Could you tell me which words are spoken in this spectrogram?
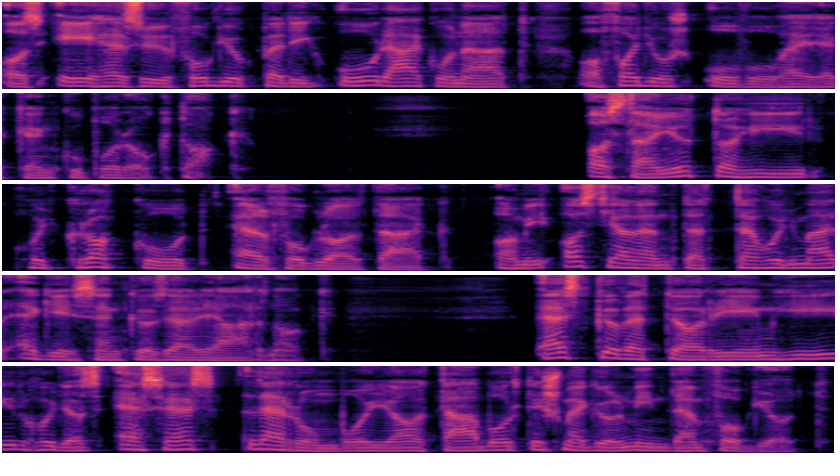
az éhező foglyok pedig órákon át a fagyos óvóhelyeken kuporogtak. Aztán jött a hír, hogy Krakkót elfoglalták, ami azt jelentette, hogy már egészen közel járnak. Ezt követte a rémhír, hogy az SS lerombolja a tábort és megöl minden foglyot.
